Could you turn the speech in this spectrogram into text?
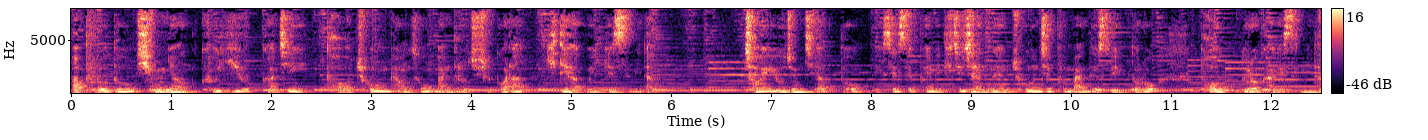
앞으로도 10년 그 이후까지 더 좋은 방송 만들어주실 거라 기대하고 있겠습니다. 저희 요즘 치약도 XSFM에 뒤지지 않는 좋은 제품 만들 수 있도록 더욱 노력하겠습니다.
